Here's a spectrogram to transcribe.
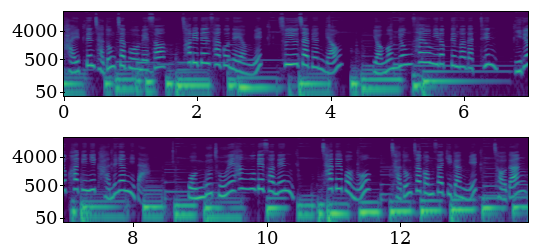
가입된 자동차 보험에서 처리된 사고 내역 및 소유자 변경, 영업용 사용 이력 등과 같은 이력 확인이 가능합니다. 원부 조회 항목에서는 차대 번호, 자동차 검사 기간 및 저당,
